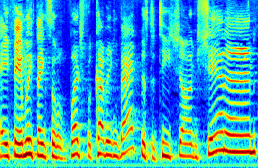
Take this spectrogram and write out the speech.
Hey, family, thanks so much for coming back, Mr. T. Sean Shannon.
